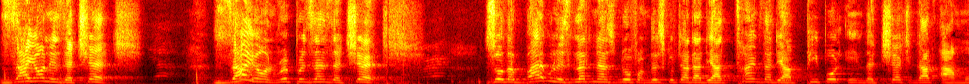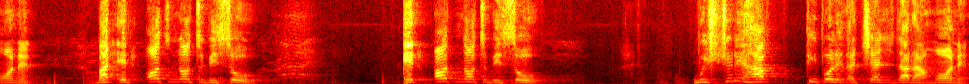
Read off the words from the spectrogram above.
Zion is the church. Zion represents the church. So the Bible is letting us know from this scripture that there are times that there are people in the church that are mourning. But it ought not to be so. It ought not to be so. We shouldn't have people in the church that are mourning.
